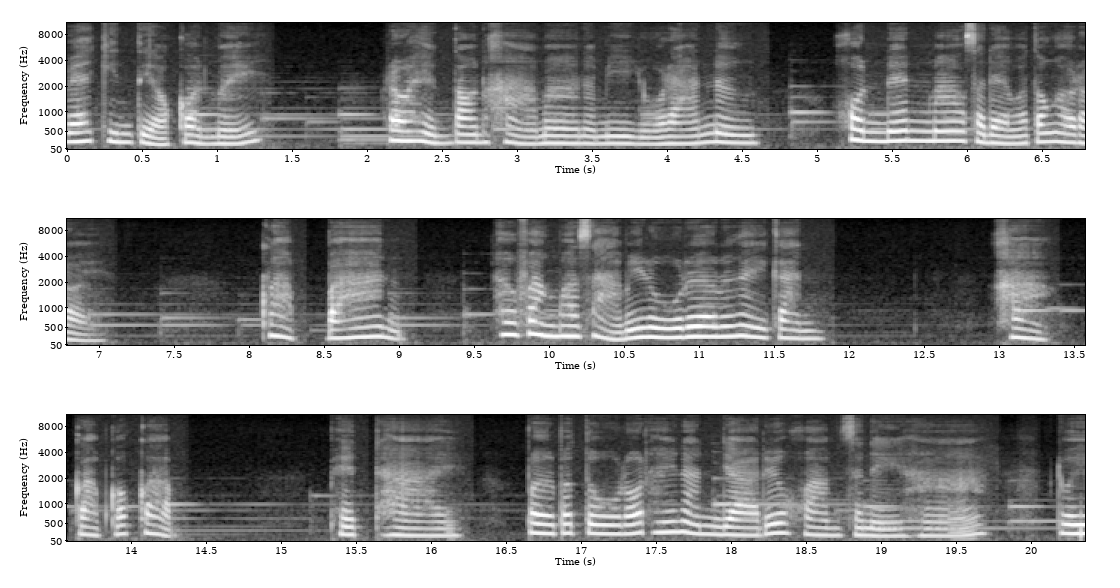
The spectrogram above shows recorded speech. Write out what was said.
แวะกินเตี๋ยวก่อนไหม เราเห็นตอนขามานะมีอยู่ร้านหนึ่ง คนแน่นมากแสดงว่าต้องอร่อย กลับบ้าน เธอฟังภาษาไม่รู้เรื่องหรือไงกัน ค่ะ กลับก็กลับ เพชรทาย เปิดประตูรถให้นันยาด้วยความเสน่หา ด้วย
